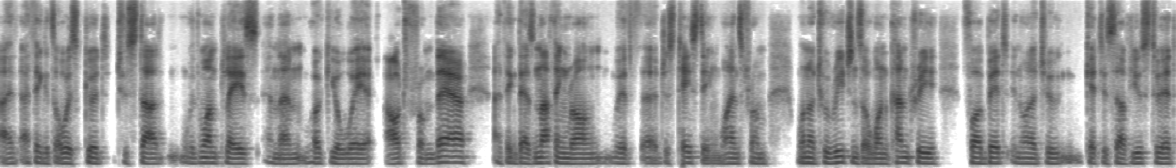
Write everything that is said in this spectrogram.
I, I, think it's always good to start with one place and then work your way out from there. I think there's nothing wrong with uh, just tasting wines from one or two regions or one country for a bit in order to get yourself used to it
